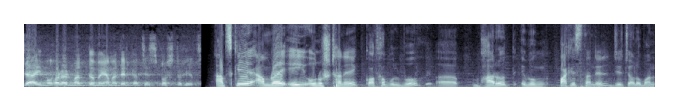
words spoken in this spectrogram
যা এই মহড়ার মাধ্যমে আমাদের কাছে স্পষ্ট হয়েছে। আজকে আমরা এই অনুষ্ঠানে কথা বলব ভারত এবং পাকিস্তানের যে চলমান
